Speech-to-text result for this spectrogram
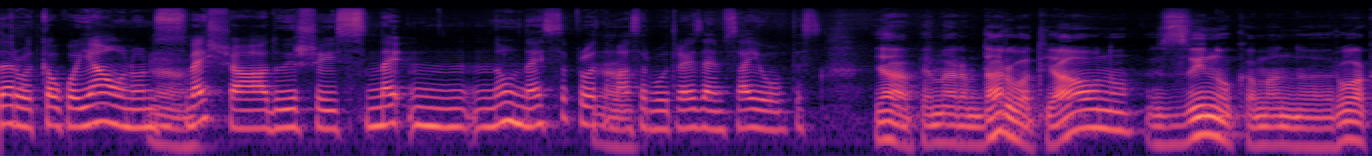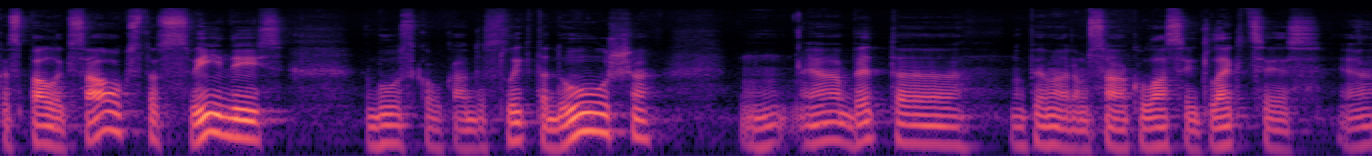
darot kaut ko jaunu un Jā. svešādu, ir šīs ne, nu, nesaprotamās, Jā. varbūt reizēm sajūtas. Jā, piemēram, darot jaunu, es zinu, ka man rokas paliks augstas, svīdīs, būs kaut kāda slikta duša. Mm, jā, bet, nu, piemēram, sāku lasīt lekcijas. Jā,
